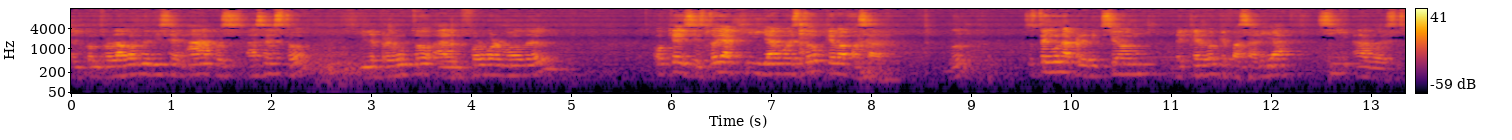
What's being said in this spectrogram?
El controlador me dice, ah, pues haz esto. Y le pregunto al forward model, ok, si estoy aquí y hago esto, ¿qué va a pasar? Entonces tengo una predicción de qué es lo que pasaría si hago esto.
